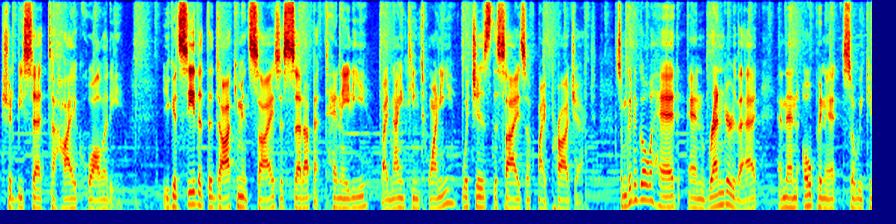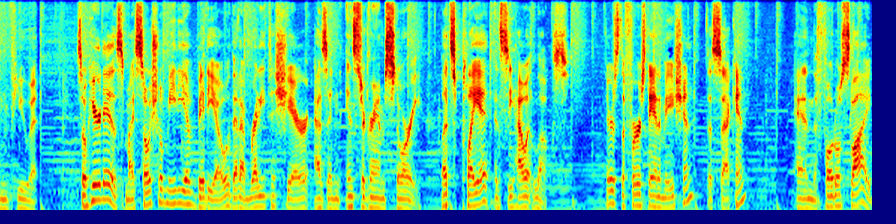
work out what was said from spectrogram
should be set to high quality. You can see that the document size is set up at 1080 by 1920, which is the size of my project. So I'm gonna go ahead and render that and then open it so we can view it. So here it is, my social media video that I'm ready to share as an Instagram story. Let's play it and see how it looks. There's the first animation, the second, and the photo slide.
